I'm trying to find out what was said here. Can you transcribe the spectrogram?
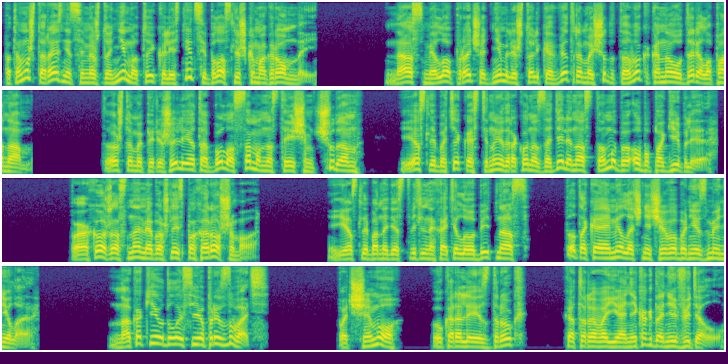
потому что разница между ним и той колесницей была слишком огромной. Нас смело прочь одним лишь только ветром еще до того, как она ударила по нам. То, что мы пережили, это было самым настоящим чудом. Если бы те костяные драконы задели нас, то мы бы оба погибли. Похоже, с нами обошлись по-хорошему. Если бы она действительно хотела убить нас, то такая мелочь ничего бы не изменила. Но как ей удалось её призвать? Почему? У короля есть друг, которого я никогда не видел.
